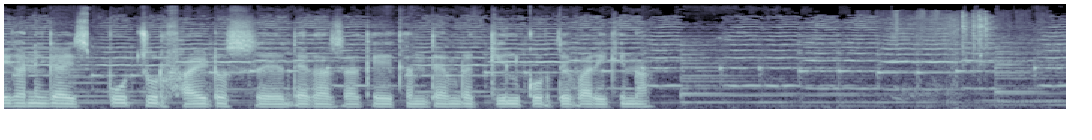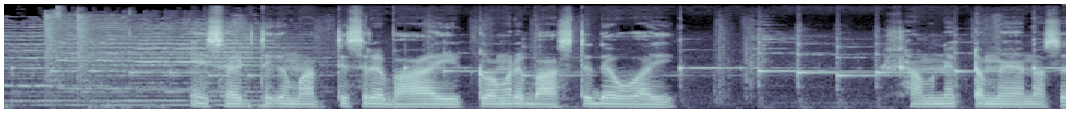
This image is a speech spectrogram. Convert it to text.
এখানে গাইস প্রচুর ফাইট হচ্ছে, দেখা যাক এখান থেকে আমরা কিল করতে পারি কিনা। এই সাইড থেকে মারতেছে রে ভাই। একটু আমারে বাঁচতে দেও ভাই। সামনে একটা ম্যান আছে,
